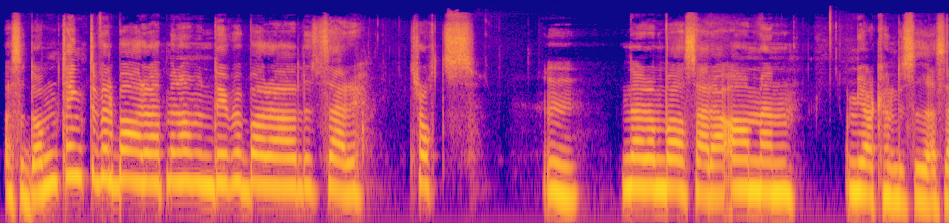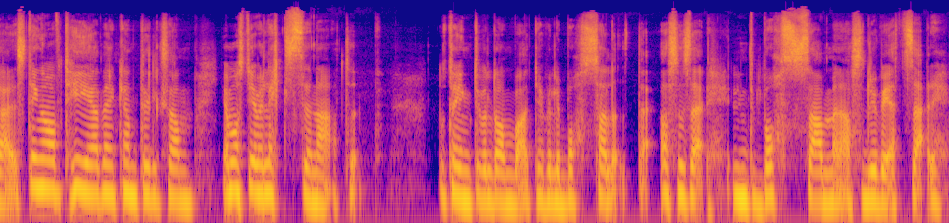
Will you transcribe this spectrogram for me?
alltså de tänkte väl bara att men det är väl bara lite så här trots. Mm. När de var så här, ja men om jag kunde säga så här, stäng av tvn, kan inte liksom, jag måste göra läxorna typ. Då tänkte väl de bara att jag ville bossa lite. Alltså så här, inte bossa men alltså du vet så här,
